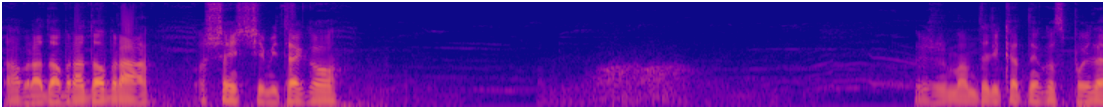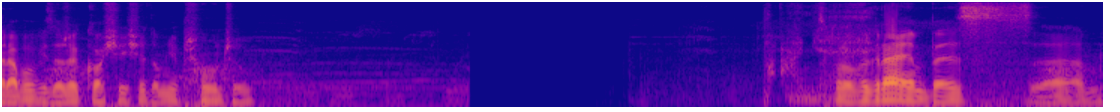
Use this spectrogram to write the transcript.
Dobra, dobra, dobra. Oszczędźcie mi tego. Już mam delikatnego spoilera, bo widzę, że Kosie się do mnie przyłączył. Skoro wygrałem bez, em,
